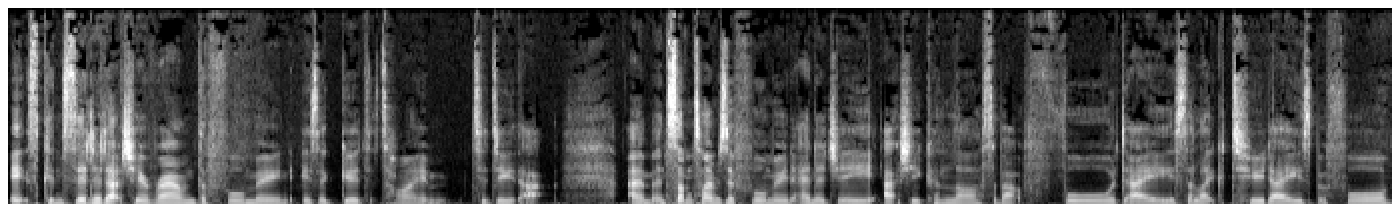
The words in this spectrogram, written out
it's considered actually around the full moon is a good time to do that. Um, and sometimes the full moon energy actually can last about four days, so like two days before,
